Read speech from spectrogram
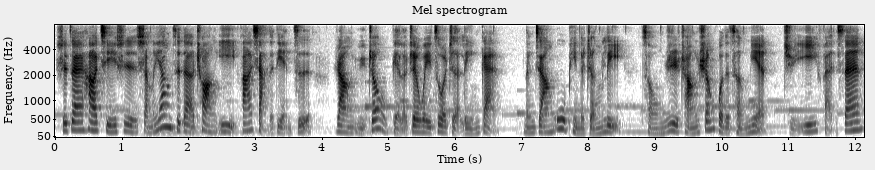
实在好奇是什么样子的创意发想的点子，让宇宙给了这位作者灵感，能将物品的整理从日常生活的层面举一反三，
